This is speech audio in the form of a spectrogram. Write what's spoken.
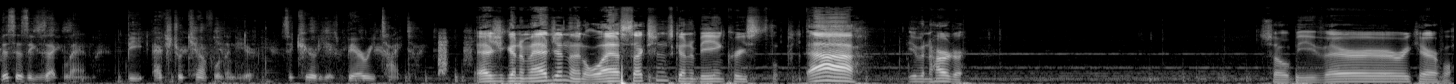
This is exec land. Be extra careful in here. Security is very tight. As you can imagine, the last section is gonna be increased. Ah! Even harder. So be very careful.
